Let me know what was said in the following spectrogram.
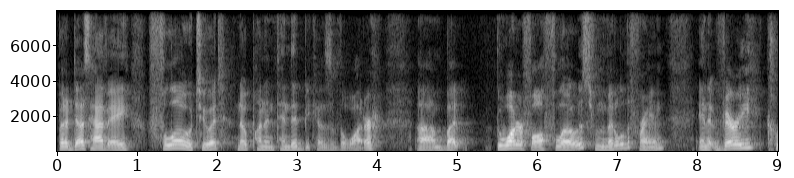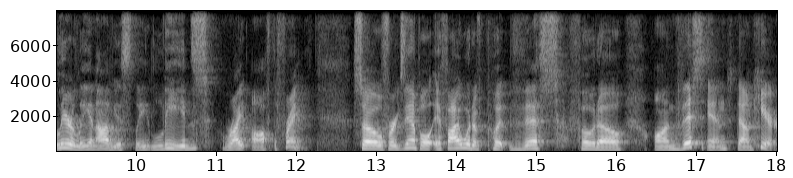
but it does have a flow to it, no pun intended because of the water. Um, but the waterfall flows from the middle of the frame and it very clearly and obviously leads right off the frame. So for example, if I would have put this photo on this end down here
